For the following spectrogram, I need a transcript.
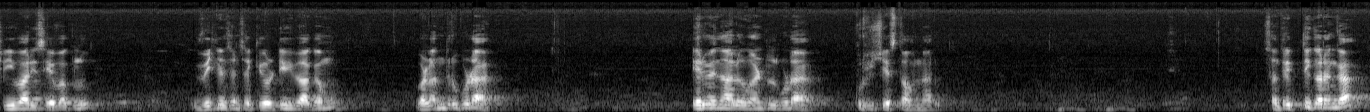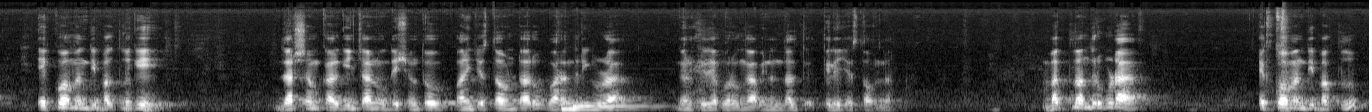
శ్రీవారి సేవకులు విజిలెన్స్ అండ్ సెక్యూరిటీ విభాగము వాళ్ళందరూ కూడా ఇరవై నాలుగు గంటలు కూడా కృషి చేస్తూ ఉన్నారు. సంతృప్తికరంగా ఎక్కువ మంది భక్తులకి దర్శనం కలిగించాలనే ఉద్దేశంతో పనిచేస్తూ ఉంటారు. వారందరికీ కూడా నేను హృదయపూర్వకంగా అభినందనలు తె- ఉన్నా. భక్తులందరూ కూడా ఎక్కువ మంది భక్తులు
